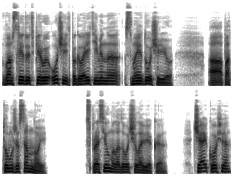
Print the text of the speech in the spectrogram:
вам следует в первую очередь поговорить именно с моей дочерью, а потом уже со мной. Спросил молодого человека. Чай, кофе?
